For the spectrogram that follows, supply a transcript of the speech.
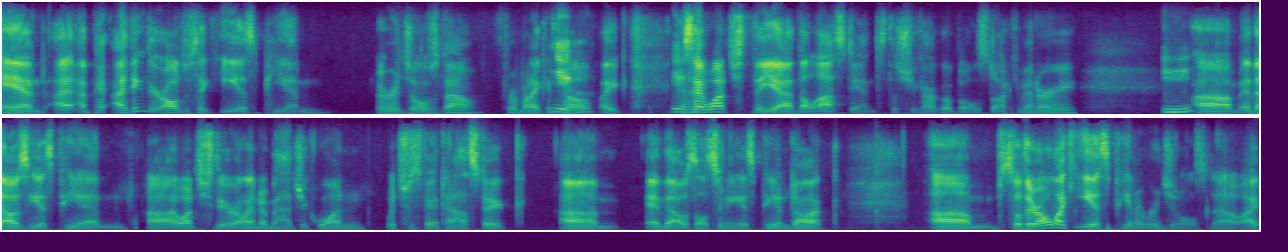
and I, I, I think they're all just like ESPN originals now, from what I can Yeah. tell. Like, because Yeah. I watched the uh, the Last Dance, the Chicago Bulls documentary. Mhm. Um, and that was ESPN. Uh, I watched the Orlando Magic one, which was fantastic. Um, and that was also an ESPN doc. Um, so they're all like ESPN originals now. I,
